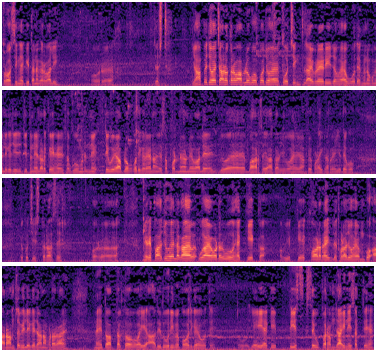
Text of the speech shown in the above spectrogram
क्रॉसिंग है गीता नगर वाली। और जस्ट यहाँ पे जो है चारों तरफ़ आप लोगों को जो है कोचिंग लाइब्रेरी जो है वो देखने को मिलेगी। जी, जितने लड़के हैं सब घूमने हुए आप लोगों को दिख रहे हैं ना, ये सब पढ़ने होने वाले हैं, जो है बाहर से आकर जो है यहाँ पे पढ़ाई कर रहे हैं। ये देखो, ये कुछ इस तरह से। और मेरे पास जो है लगा हुआ है ऑर्डर वो है केक का। अब ये केक का ऑर्डर है, इसलिए थोड़ा जो है हमको आराम से भी लेके जाना पड़ रहा है। नहीं तो अब तक तो वही आधी दूरी में पहुँच गए होते। तो यही है कि तीस से ऊपर हम जा ही नहीं सकते हैं।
